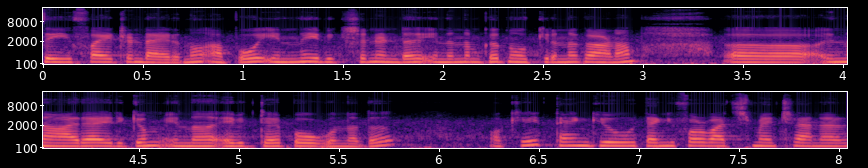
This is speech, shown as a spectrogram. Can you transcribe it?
സേഫ് ആയിട്ടുണ്ടായിരുന്നു. അപ്പോൾ ഇന്ന് എവിക്ഷൻ ഉണ്ട്. ഇന്ന് നമുക്ക് നോക്കിയിരുന്ന് കാണാം. ഇന്ന് ആരായിരിക്കും ഇന്ന് എവിക്റ്റായി പോകുന്നത്. Okay thank you thank you for watch my channel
